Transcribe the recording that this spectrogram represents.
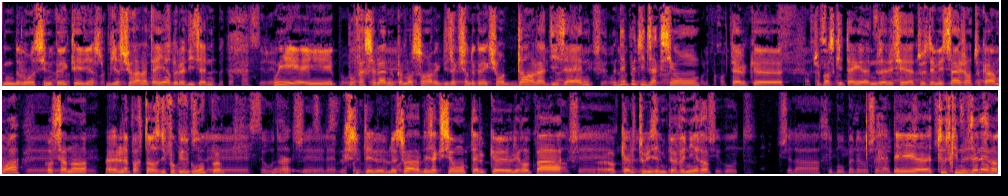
nous devons aussi nous connecter bien, sûr à l'intérieur de la dizaine. Oui, et pour faire cela, nous commençons avec des actions de connexion dans la dizaine, des petites actions telles que, je pense qu'Itaï nous a laissé à tous des messages, en tout cas à moi, concernant euh, l'importance du focus group. Euh, c'était le, soir, des actions telles que les repas euh, auxquels tous les amis peuvent venir. Et euh, tout ce qui nous élève en,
